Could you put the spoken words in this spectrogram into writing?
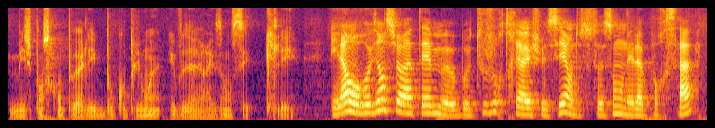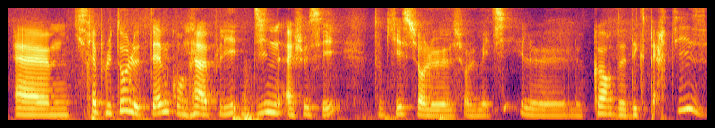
Mais je pense qu'on peut aller beaucoup plus loin. Et vous avez raison, c'est clé. Et là, on revient sur un thème toujours très HEC, hein, de toute façon, on est là pour ça, qui serait plutôt le thème qu'on a appelé DIN HEC, donc qui est sur le, sur le métier, le, le corps de- d'expertise.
